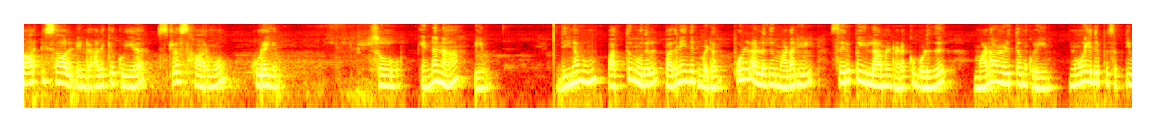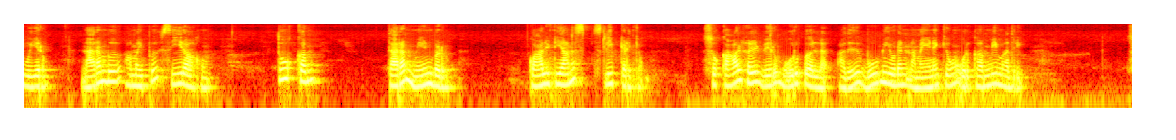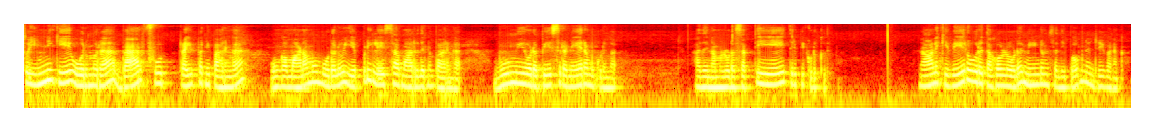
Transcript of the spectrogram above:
கார்டிசால் என்று அழைக்கக்கூடிய ஸ்ட்ரெஸ் ஹார்மோன் குறையும். ஸோ என்னன்னா தினமும் பத்து முதல் பதினைந்து நிமிடம் புல் அல்லது மணலில் செருப்பு இல்லாமல் நடக்கும் பொழுது மன அழுத்தம் குறையும். நோய் எதிர்ப்பு சக்தி உயரும். நரம்பு அமைப்பு சீராகும். தூக்கம் தரம் மேம்படும். குவாலிட்டியான ஸ்லீப் கிடைக்கும். ஸோ கால்கள் வெறும் உறுப்பு அல்ல. அது பூமியுடன் நம்ம இணைக்கும் ஒரு கம்பி மாதிரி. ஸோ இன்றைக்கே ஒரு முறை பேர் ஃபுட் ட்ரை பண்ணி பாருங்கள் உங்கள் மனமும் உடலும் எப்படி லேசாக மாறுதுன்னு பாருங்கள் பூமியோட பேசுகிற நேரம் கொடுங்க. அது நம்மளோட சக்தியே திருப்பி கொடுக்குது. நாளைக்கு வேறு ஒரு தகவலோடு மீண்டும் சந்திப்போம். நன்றி வணக்கம்.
